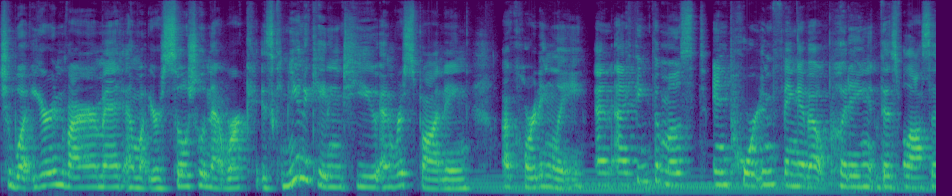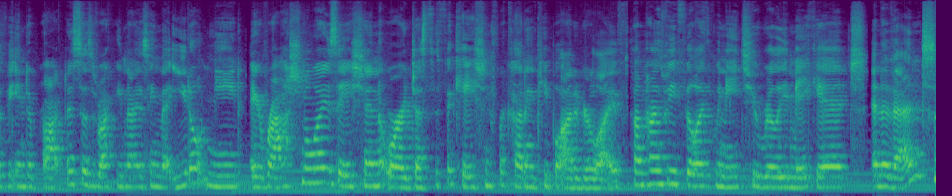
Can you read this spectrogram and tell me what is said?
to what your environment and what your social network is communicating to you and responding accordingly. And I think the most important thing about putting this philosophy into practice is recognizing that you don't need a rationalization or a justification for cutting people out of your life. Sometimes we feel like we need to really make it an event.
